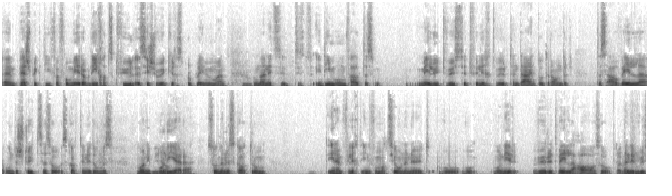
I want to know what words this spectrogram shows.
ähm, Perspektive von mir. Aber ich habe das Gefühl, es ist wirklich ein Problem im Moment. Mhm. Und wenn jetzt in deinem Umfeld das mehr Leute wüssten, vielleicht würde dann der eine oder andere das auch wollen, unterstützen. So. Es geht ja nicht um das Manipulieren, sondern es geht darum, ihr habt vielleicht Informationen nicht, wo, wo, wo ihr würdet wollen haben, so, Ja, wenn ihr definitiv.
